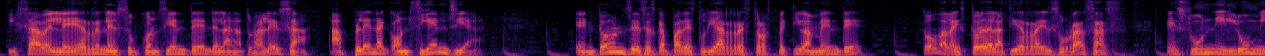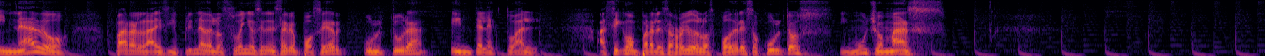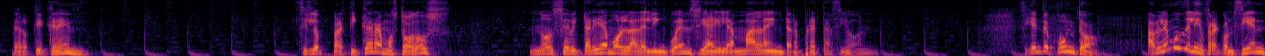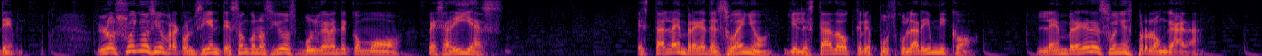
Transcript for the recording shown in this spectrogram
y sabe leer en el subconsciente de la naturaleza a plena conciencia entonces es capaz de estudiar retrospectivamente toda la historia de la Tierra y sus razas. Es un iluminado. Para la disciplina de los sueños es necesario poseer cultura intelectual, así como para el desarrollo de los poderes ocultos y mucho más. Pero ¿qué creen? Si lo practicáramos todos, nos evitaríamos la delincuencia y la mala interpretación. Siguiente punto. Hablemos del infraconsciente. Los sueños infraconscientes son conocidos vulgarmente como pesadillas. Está la embriaguez del sueño y el estado crepuscular hímnico. La embriaguez del sueño es prolongada.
